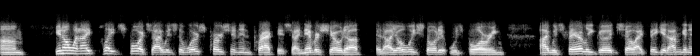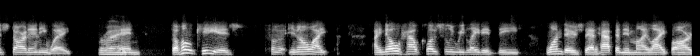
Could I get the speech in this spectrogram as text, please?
Um, you know, when I played sports, I was the worst person in practice. I never showed up, and I always thought it was boring. I was fairly good, so I figured I'm going to start anyway. Right. And the whole key is, for, you know, I I know how closely related the wonders that happen in my life are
